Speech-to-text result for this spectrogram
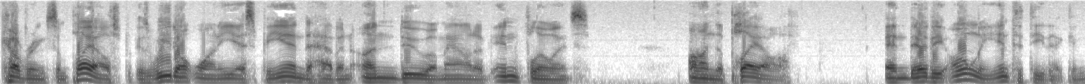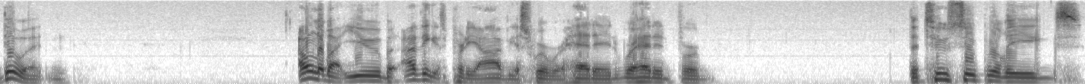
covering some playoffs because we don't want ESPN to have an undue amount of influence on the playoff. And they're the only entity that can do it. And I don't know about you, but I think it's pretty obvious where we're headed. We're headed for the two super leagues,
